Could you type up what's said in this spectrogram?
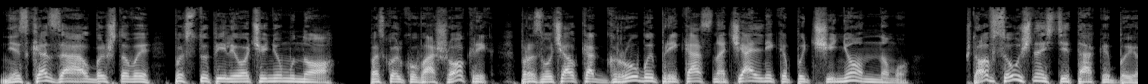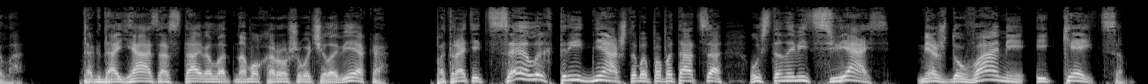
«Не сказал бы, что вы поступили очень умно», поскольку ваш окрик прозвучал как грубый приказ начальника подчиненному, что в сущности так и было. Тогда я заставил одного хорошего человека потратить целых три дня, чтобы попытаться установить связь между вами и Кейтсом.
